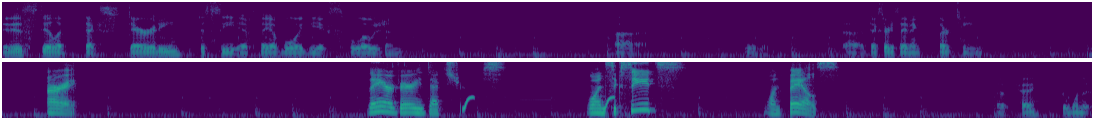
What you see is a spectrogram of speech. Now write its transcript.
It is still a dexterity to see if they avoid the explosion. Uh, what is it? Uh, dexterity saving thirteen. Alright. They are very dexterous. One succeeds, one fails. Okay. The one that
